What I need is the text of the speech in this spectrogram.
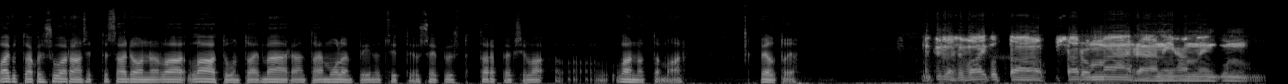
vaikuttaako se suoraan sitten sadon la, laatuun tai määrään tai molempiin nyt sitten, jos ei pysty tarpeeksi la, lannottamaan peltoja? No kyllä se vaikuttaa sadon määrään ihan niin kuin,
